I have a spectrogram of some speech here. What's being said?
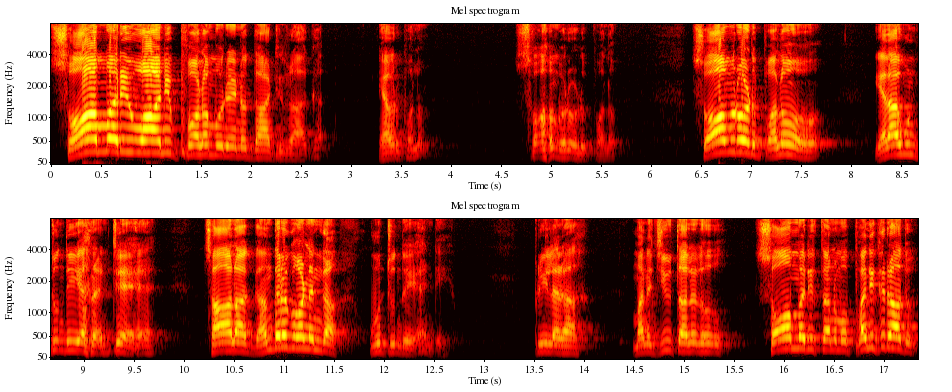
సోమరివాని పొలము నేను దాటి రాగా. ఎవరి పొలం? సోమరోడు పొలం. సోమరోడు పొలం ఎలా ఉంటుంది అని అంటే చాలా గందరగోళంగా ఉంటుంది అండి. ప్రియులరా మన జీవితాలలో సోమరితనము పనికిరాదు.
